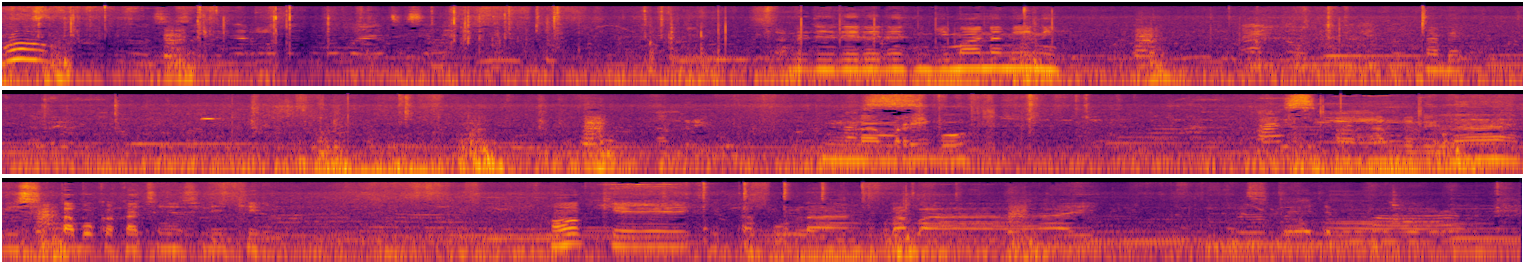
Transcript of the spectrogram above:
Uh. Deh, deh, deh, gimana nih ini? Cabe. Enam ribu. Kasih. Alhamdulillah bisa tak buka kacanya sedikit. Oke, kita pulang. Bye bye. Let's go.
